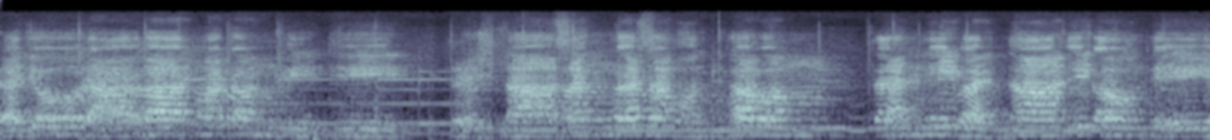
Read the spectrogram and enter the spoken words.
रजोरागात्मकं विद्धि तृष्णासङ्गसमुद्भवम् तन्निबध्नाति कौन्तेय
